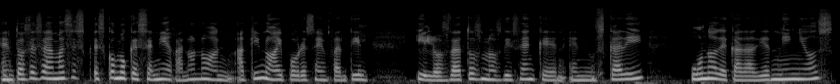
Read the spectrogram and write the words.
Entonces, además, es, es como que se niega, ¿no? no aquí no hay pobreza infantil. Y los datos nos dicen que en, en Euskadi uno de cada diez niños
